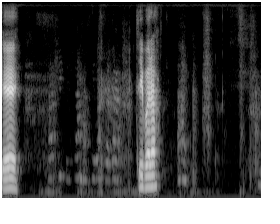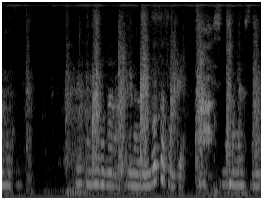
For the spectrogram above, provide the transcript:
¿Qué? Sí, para. Voy a poner una, una grandota porque... Ay, si no, no voy a saber.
